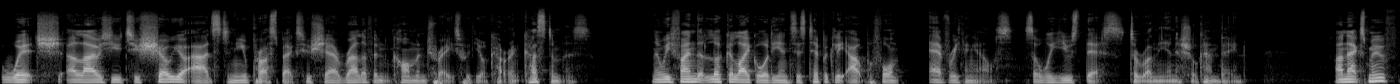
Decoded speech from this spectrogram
which allows you to show your ads to new prospects who share relevant common traits with your current customers. Now, we find that lookalike audiences typically outperform everything else, so we'll use this to run the initial campaign. Our next move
